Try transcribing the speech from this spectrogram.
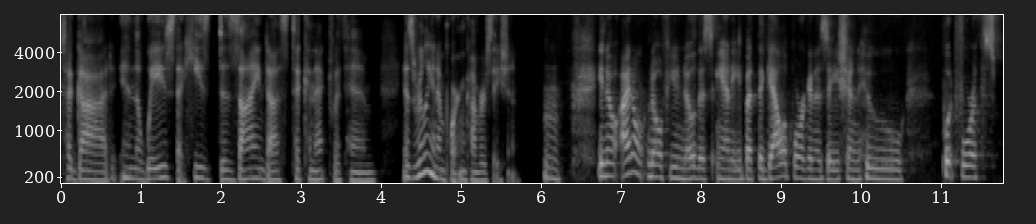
to God in the ways that He's designed us to connect with Him is really an important conversation. Hmm. You know, I don't know if you know this, Annie, but the Gallup organization who put forth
